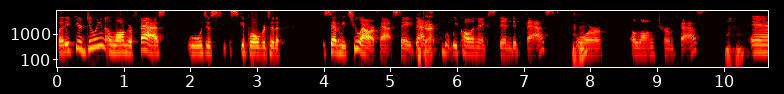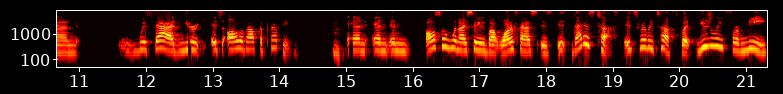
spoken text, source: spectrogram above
But if you're doing a longer fast, we'll just skip over to the 72 hour fast. Say that's Okay. what we call an extended fast Mhm. or a long term fast Mhm. and with that you're it's all about the prepping Hmm. and and and also when i say about water fast is it that is tough it's really tough but usually for me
